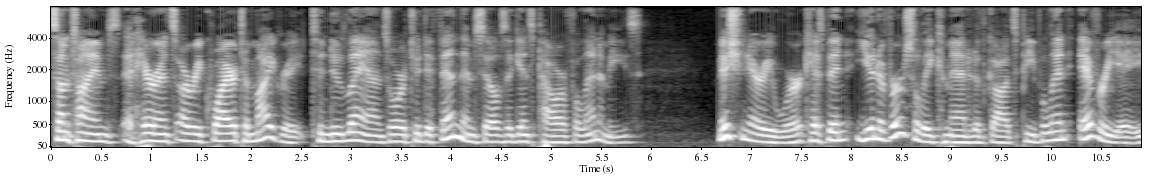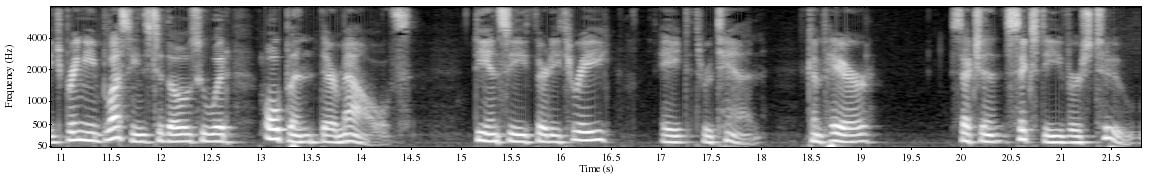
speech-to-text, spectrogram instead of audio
Sometimes adherents are required to migrate to new lands or to defend themselves against powerful enemies. Missionary work has been universally commanded of God's people in every age, bringing blessings to those who would open their mouths. D&C 33, 8 through 10. Compare section 60, verse 2.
